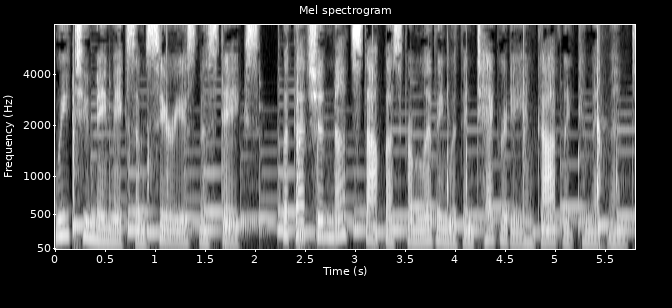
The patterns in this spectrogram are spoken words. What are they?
We too may make some serious mistakes, but that should not stop us from living with integrity and godly commitment.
